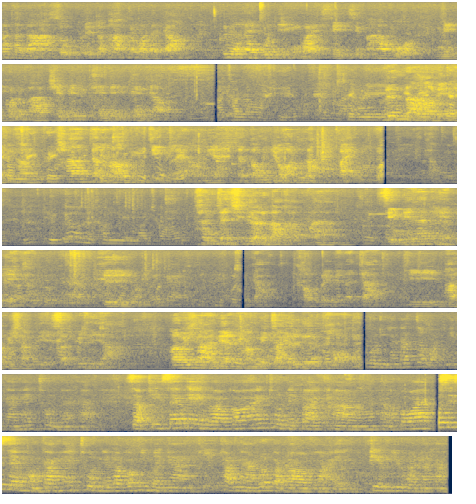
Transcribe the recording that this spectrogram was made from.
พัฒนาสู่ผลิตภัณฑ์นวัตกรรม เพื่อให้ผู้หญิงวัย 45 บวก มีคุณภาพชีวิตที่ดีขึ้นครับ เรื่เรื่อองงราราววเนี่เนี่ยยนะนะคครัรับบถ้าจะเล่าจริงๆแล้วเนี่ยจะต้องย้อนหลังไปกว่านี้ครับท่านจะเชื่อหรือเปล่าครับว่า สิ่งที่ท่านเห็นเนี่ยครับคือการเข้าไปเป็นอาจารย์ที่ภาควิชาเภสัชวิทยา ภาควิชาเนี่ยทำวิจัยเรื่องของทุนแล้วก็โจทย์ในการให้ทุนนะคะสำหรับทีเซลเองเราก็ให้ทุนในปลายทางนะคะเพราะว่าซิสเต็มของการให้ทุนเนี่ยเราก็มีหน่วยงานที่ทำงานร่วมกับเราหลายเพียงอยู่นะคะ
